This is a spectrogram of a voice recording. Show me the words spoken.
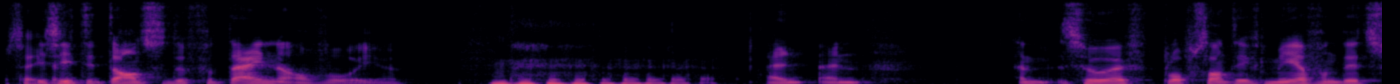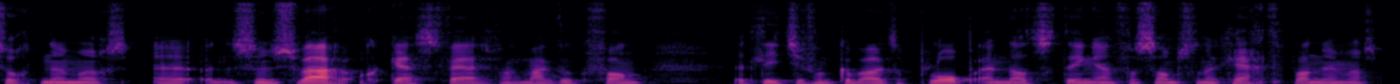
Zeker. Je ziet de dansende fonteinen al voor je. En, en, en zo heeft Plopsaland heeft meer van dit soort nummers. eh, een- Zo'n zware orkestversie van gemaakt. Ook van het liedje van Kabouter Plop en dat soort dingen. En van Samson en Gert een paar nummers.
